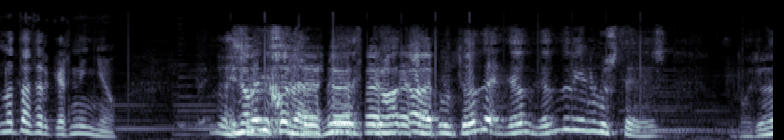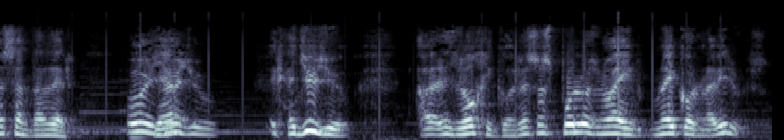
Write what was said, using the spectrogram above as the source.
no te acerques, niño. Y no me dijo nada. Me, me preguntó, ¿de, dónde, vienen ustedes? Pues yo de Santander. Uy, Yuyu. Yuyu. A ver, es lógico, en esos pueblos no hay, no hay coronavirus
